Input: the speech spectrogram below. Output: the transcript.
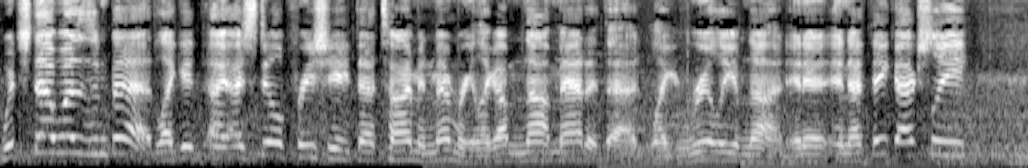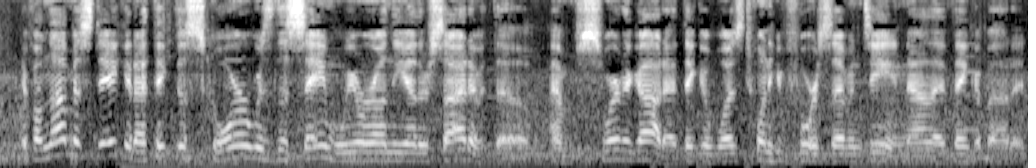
which that wasn't bad. Like it, I, I, still appreciate that time in memory. Like I'm not mad at that. Like really, am not. And it, and I think actually, if I'm not mistaken, I think the score was the same. We were on the other side of it though. I swear to God, I think it was 24-17. Now that I think about it,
